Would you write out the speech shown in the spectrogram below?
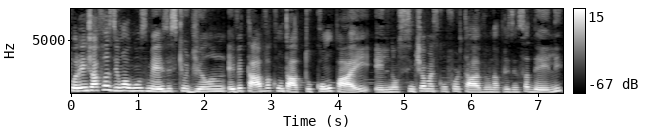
Porém, já faziam alguns meses que o Dylan evitava contato com o pai, ele não se sentia mais confortável na presença dele,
